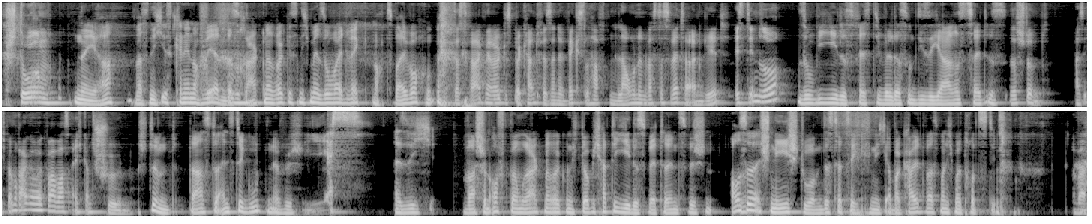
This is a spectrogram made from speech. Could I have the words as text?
Sturm. Naja, was nicht ist, kann ja noch werden. Das Ragnarök ist nicht mehr so weit weg. Noch zwei Wochen. Das Ragnarök ist bekannt für seine wechselhaften Launen, was das Wetter angeht. Ist dem so? So wie jedes Festival, das um diese Jahreszeit ist. Das stimmt. Als ich beim Ragnarök war, war es eigentlich ganz schön. Stimmt. Da hast du eins der Guten erwischt. Yes! Also ich war schon oft beim Ragnarök und ich glaube, ich hatte jedes Wetter inzwischen. Außer hm. Schneesturm, das tatsächlich nicht. Aber kalt war es manchmal trotzdem. Aber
